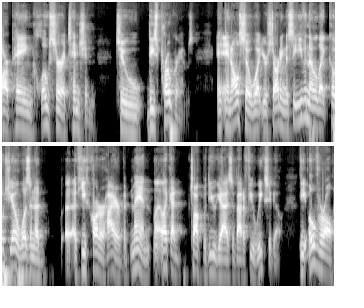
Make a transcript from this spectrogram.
are paying closer attention to these programs. And, and also what you're starting to see, even though like Coach Yo wasn't a, a Keith Carter hire, but man, like I talked with you guys about a few weeks ago, the overall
